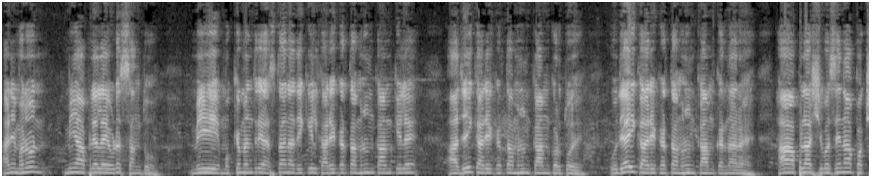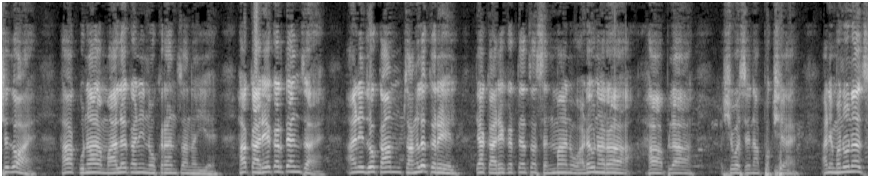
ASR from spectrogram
आणि म्हणून मी आपल्याला एवढंच सांगतो. मी मुख्यमंत्री असताना देखील कार्यकर्ता म्हणून काम केलं आहे आजही कार्यकर्ता म्हणून काम करतोय. उद्याही कार्यकर्ता म्हणून काम करणार आहे. हा आपला शिवसेना पक्ष जो आहे हा कुणा मालक आणि नोकरांचा नाही आहे हा कार्यकर्त्यांचा आहे. आणि जो काम चांगलं करेल त्या कार्यकर्त्याचा सन्मान वाढवणारा हा आपला शिवसेना पक्ष आहे. आणि म्हणूनच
